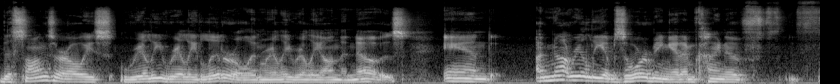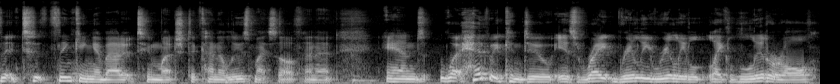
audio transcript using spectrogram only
the songs are always really really literal and really really on the nose, and I'm not really absorbing it. I'm kind of th- thinking about it too much to kind of lose myself in it. And what Hedwig can do is write really, really like literal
